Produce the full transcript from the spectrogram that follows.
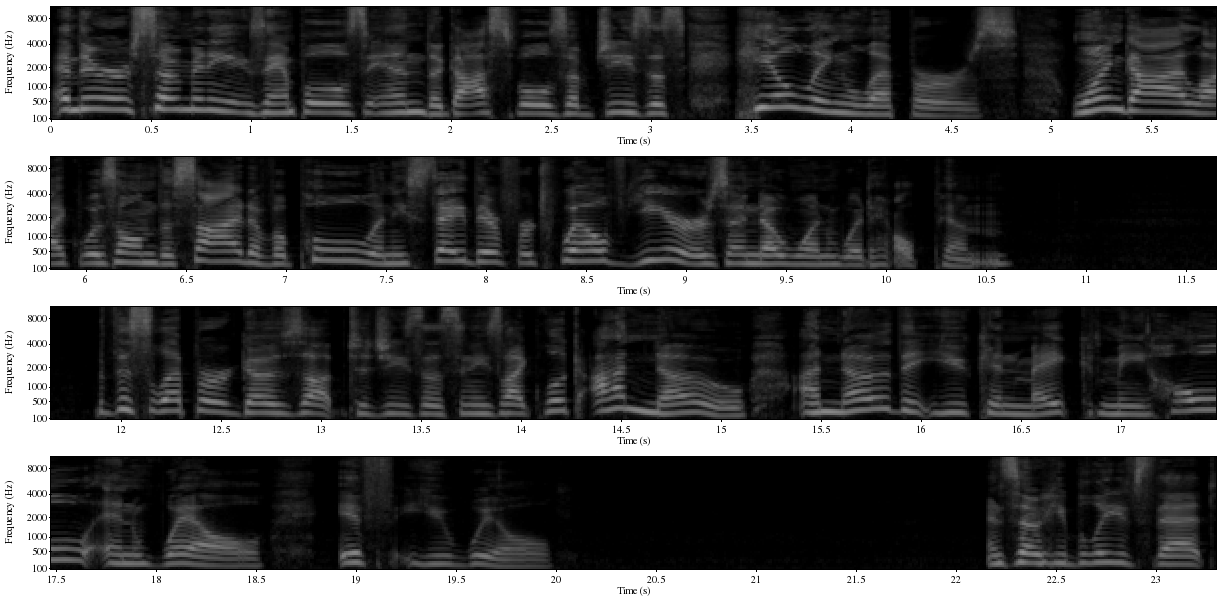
And there are so many examples in the Gospels of Jesus healing lepers. One guy, like, was on the side of a pool and he stayed there for 12 years and no one would help him. But this leper goes up to Jesus and he's like, Look, I know, I know that you can make me whole and well if you will. And so he believes that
